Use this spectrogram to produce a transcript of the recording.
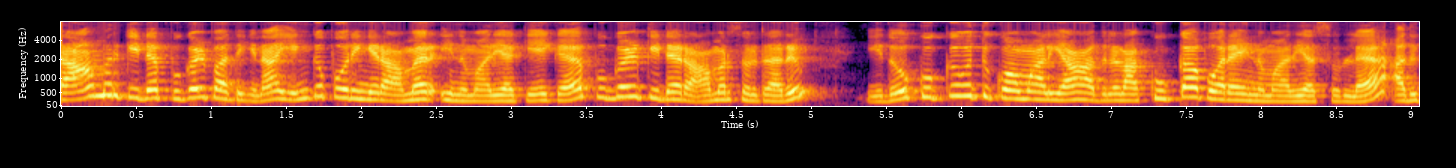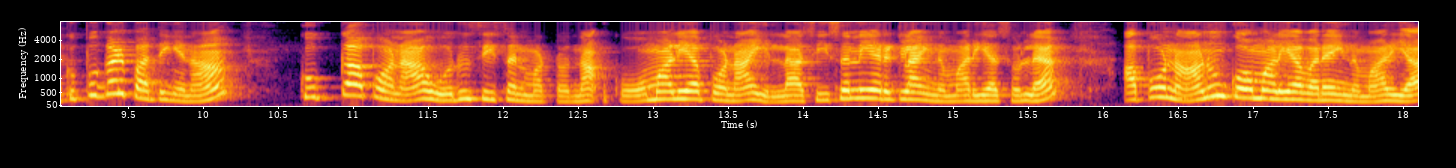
ராமர் கிட்ட புகழ் பார்த்தீங்கன்னா எங்கே போகிறீங்க ராமர்? இந்த மாதிரியா கேட்க புகழ் கிட்ட ராமர் சொல்கிறாரு ஏதோ குக்கு வித்து கோமாளியா? அதில் நான் குக்கா போகிறேன் இந்த மாதிரியா சொல்ல அதுக்கு புகழ் பார்த்தீங்கன்னா குக்கா போனால் ஒரு சீசன் மட்டும்தான். கோமாளியாக போனால் எல்லா சீசன்லேயும் இருக்கலாம் இந்த மாதிரியா சொல்ல. அப்போது நானும் கோமாளியாக வரேன் இந்த மாதிரியா?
